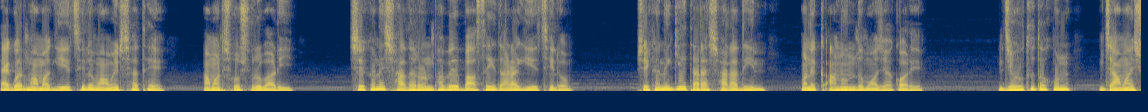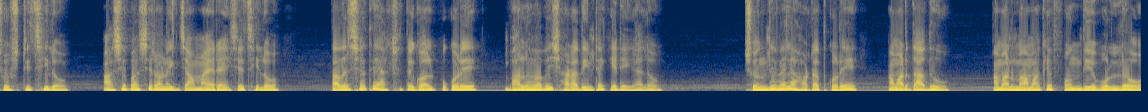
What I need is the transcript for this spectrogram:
একবার মামা গিয়েছিল মামির সাথে, আমার শ্বশুর বাড়ি। সেখানে সাধারণভাবে বাসেই দাঁড়া গিয়েছিল। সেখানে গিয়ে তারা সারাদিন অনেক আনন্দ মজা করে। যেহেতু তখন জামাই ষষ্ঠী ছিল আশেপাশের অনেক জামাইয়েরা এসেছিল। তাদের সাথে একসাথে গল্প করে ভালোভাবেই সারাদিনটা কেটে গেল। সন্ধেবেলা হঠাৎ করে আমার দাদু আমার মামাকে ফোন দিয়ে বলল,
